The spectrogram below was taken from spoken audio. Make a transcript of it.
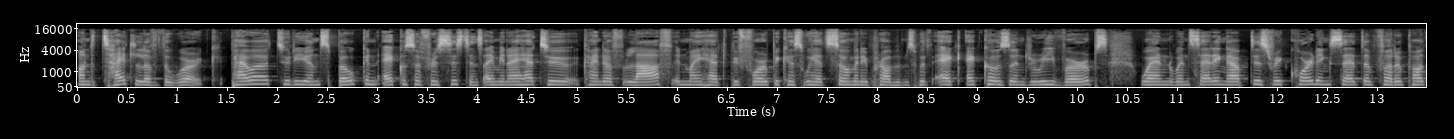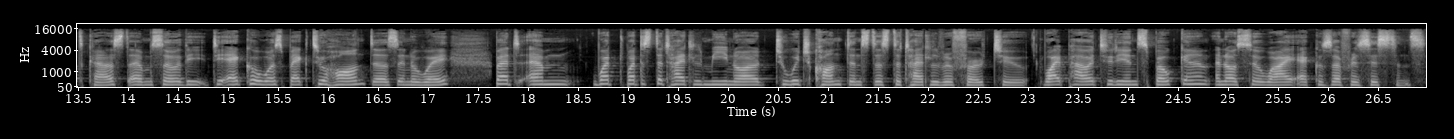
on the title of the work, "Power to the Unspoken: Echoes of Resistance." I mean, I had to kind of laugh in my head before because we had so many problems with echoes and reverbs when when setting up this recording setup for the podcast. Um, so the the echo was back to haunt us in a way. But um, what what does the title mean, or to which contents does the title refer to? Why power to the unspoken, and also why echoes of resistance?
